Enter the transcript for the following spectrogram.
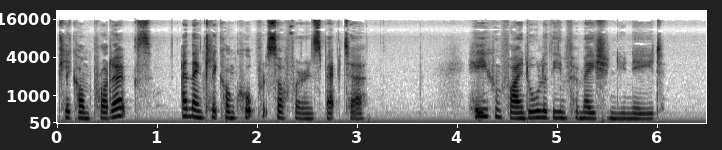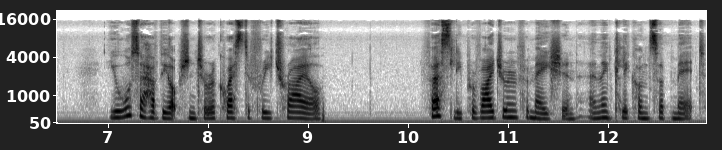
Click on Products and then click on Corporate Software Inspector. Here you can find all of the information you need. You also have the option to request a free trial. Firstly, provide your information and then click on Submit.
